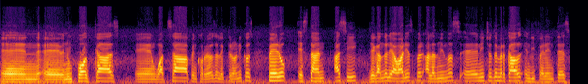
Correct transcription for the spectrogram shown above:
en, eh, un podcast, en WhatsApp, en correos electrónicos, pero están así llegándole a varias a las mismas eh, nichos de mercado en diferentes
